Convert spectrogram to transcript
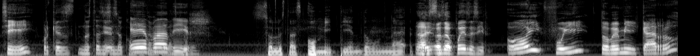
Sí, porque es- no estás Es diciendo las evadir. cosas. Solo estás omitiendo una Ay, cosa. o sea, puedes decir, hoy fui, tomé mi carro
